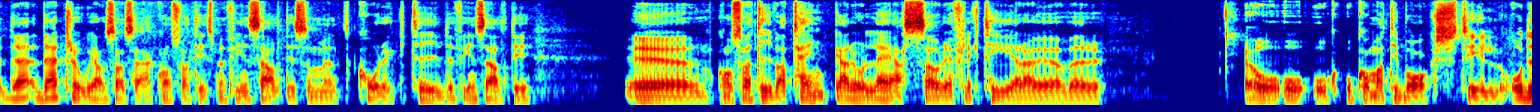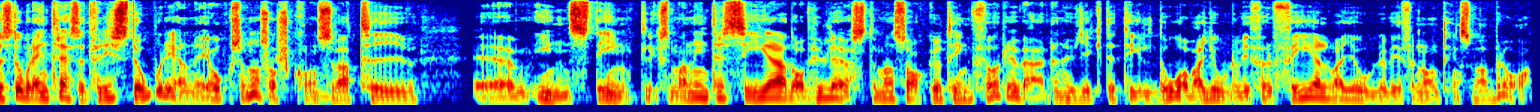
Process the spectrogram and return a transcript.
där, där, tror jag så att säga, konservatismen finns alltid som ett korrektiv. Det finns alltid eh, konservativa tänkare att läsa och reflektera över och, och, och, komma tillbaks till. Och det stora intresset för historien är också någon sorts konservativ eh, instinkt. Liksom. Man är intresserad av hur löste man saker och ting förr i världen? Hur gick det till då? Vad gjorde vi för fel? Vad gjorde vi för någonting som var bra?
